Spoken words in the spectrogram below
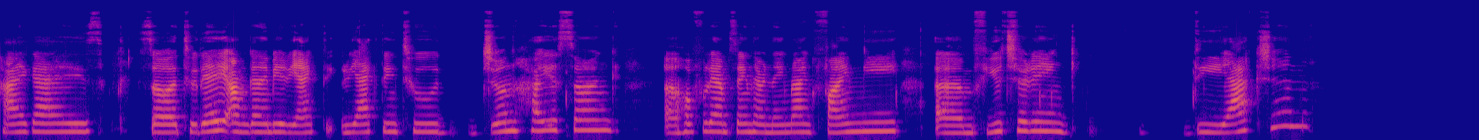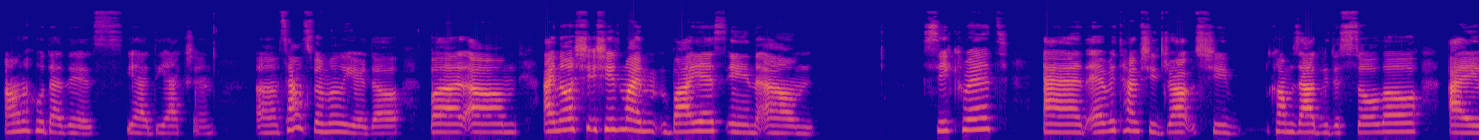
Hi guys. So today I'm gonna be react reacting to Jun Hyo Seong. Uh, hopefully I'm saying her name right. Find Me, um, featuring D.Action. I don't know who that is. Yeah, D.Action. Um, sounds familiar though, but um, I know she she's my bias in um, Secret, and every time she drops, she comes out with a solo. I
